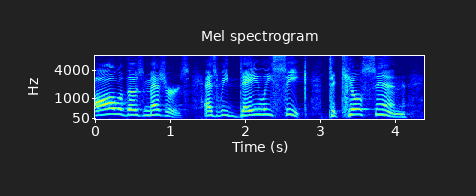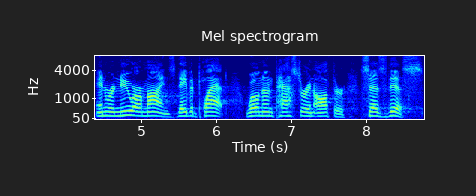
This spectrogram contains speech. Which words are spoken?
all of those measures as we daily seek to kill sin and renew our minds. David Platt, well known pastor and author, says this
